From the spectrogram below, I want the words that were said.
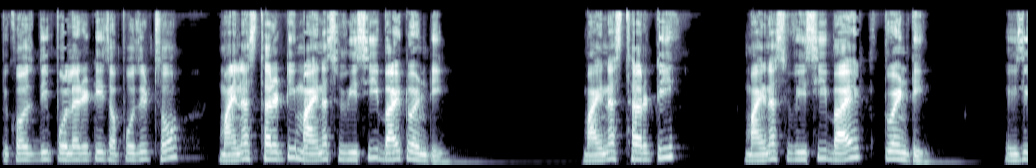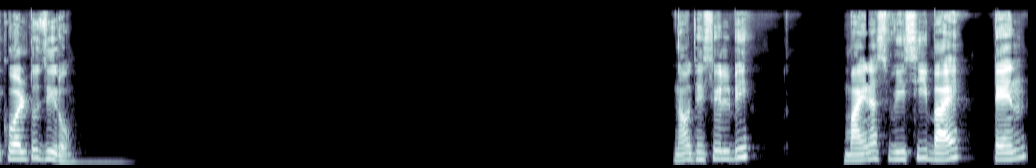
because the polarity is opposite. So minus 30 minus VC by 20 minus 30 minus Vc by 20 is equal to 0. Now this will be minus Vc by 10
